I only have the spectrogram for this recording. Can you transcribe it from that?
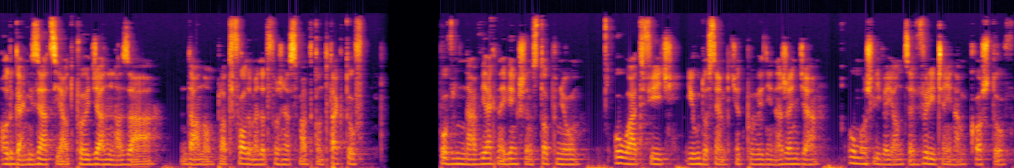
organizacja odpowiedzialna za daną platformę do tworzenia smart kontraktów powinna w jak największym stopniu ułatwić i udostępnić odpowiednie narzędzia umożliwiające wyliczenie nam kosztów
